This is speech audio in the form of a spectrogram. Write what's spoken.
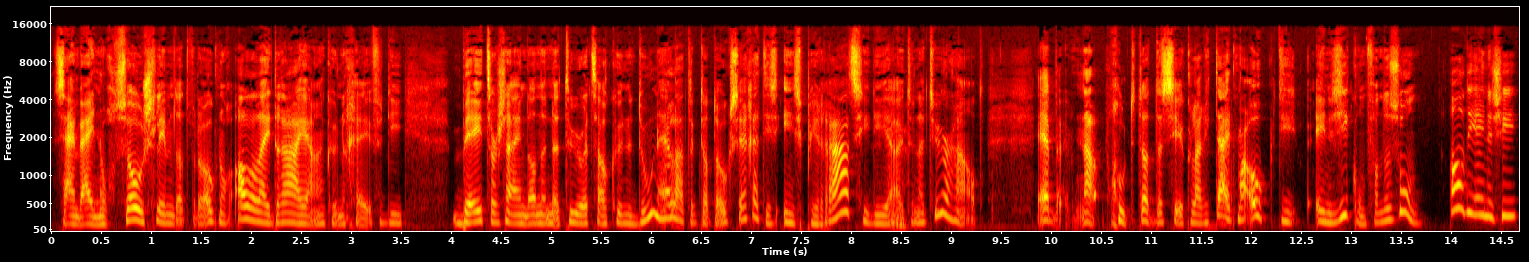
zijn wij nog zo slim dat we er ook nog allerlei draaien aan kunnen geven die beter zijn dan de natuur het zou kunnen doen. Hè? Laat ik dat ook zeggen. Het is inspiratie die je uit de natuur haalt. Hè, Nou goed, dat is circulariteit. Maar ook die energie komt van de zon. Al die energie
